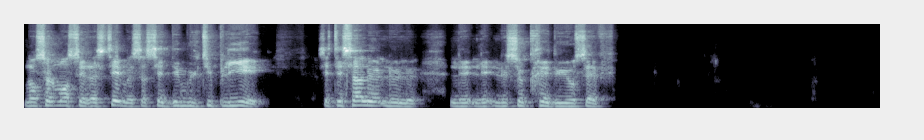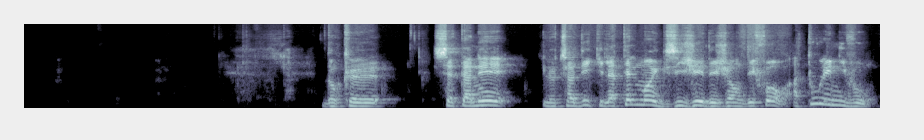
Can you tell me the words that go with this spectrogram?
Non seulement c'est resté, mais ça s'est démultiplié. C'était ça le, le, le, le, secret de Yosef. Donc, euh, cette année, le tzaddik, il a tellement exigé des gens d'efforts à tous les niveaux,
